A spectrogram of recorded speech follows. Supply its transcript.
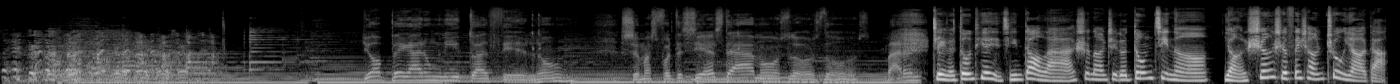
这个冬天已经到了啊！说到这个冬季呢，养生是非常重要的。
